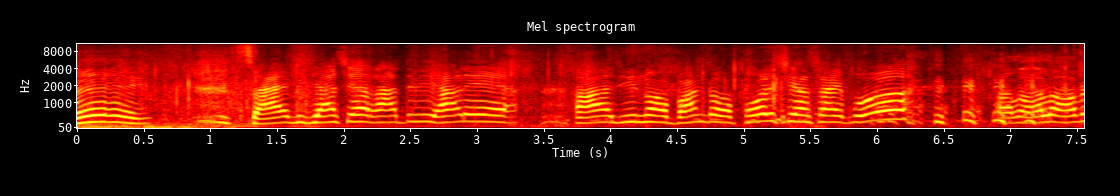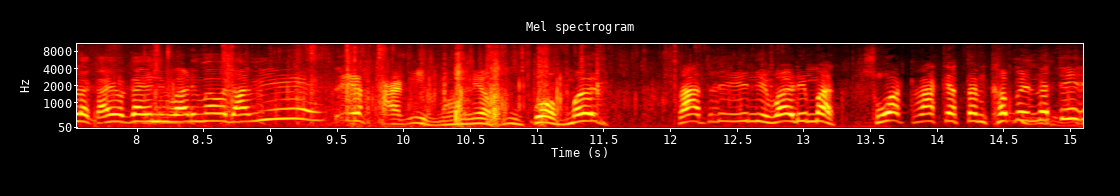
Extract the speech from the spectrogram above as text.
સાહેબ ગયા છે રાત્રિ હાડે. આજીનો ભાંડો ફોડશે સાહેબ ઓ હાલો હાલો આપણે કાયો ગાયની વાડીમાં આવી એ તારી મને હું તો મર રાત્રિ એની વાડીમાં શોટ રાખે તને ખબર નથી?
